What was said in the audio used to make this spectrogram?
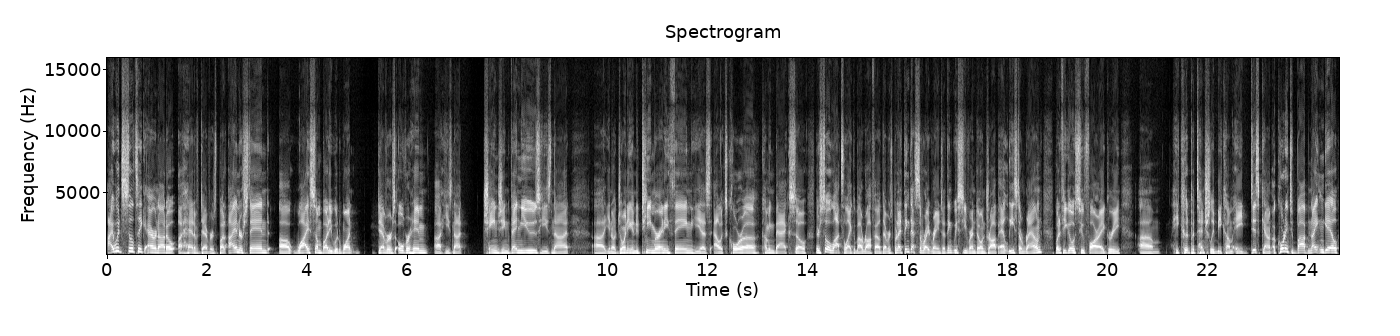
I would still take Arenado ahead of Devers, but I understand uh, why somebody would want Devers over him. Uh, he's not changing venues. He's not, uh, you know, joining a new team or anything. He has Alex Cora coming back, so there's still a lot to like about Rafael Devers. But I think that's the right range. I think we see Rendon drop at least a round. But if he goes too far, I agree. Um, he could potentially become a discount. According to Bob Nightingale,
